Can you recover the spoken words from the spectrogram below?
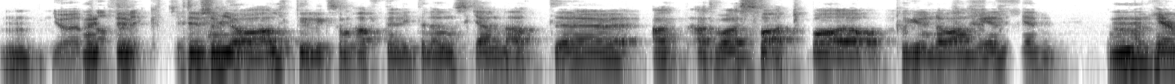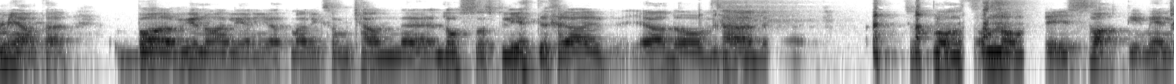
Mm. Jag är Men perfekt. Typ, typ som jag har alltid liksom haft en liten önskan att, eh, att, att vara svart bara på grund av anledningen Mm, hear me out här. Bara på grund av anledningen att man liksom kan eh, låtsas bli jätteförargad av så här... Någon, om någon säger svart i en mening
